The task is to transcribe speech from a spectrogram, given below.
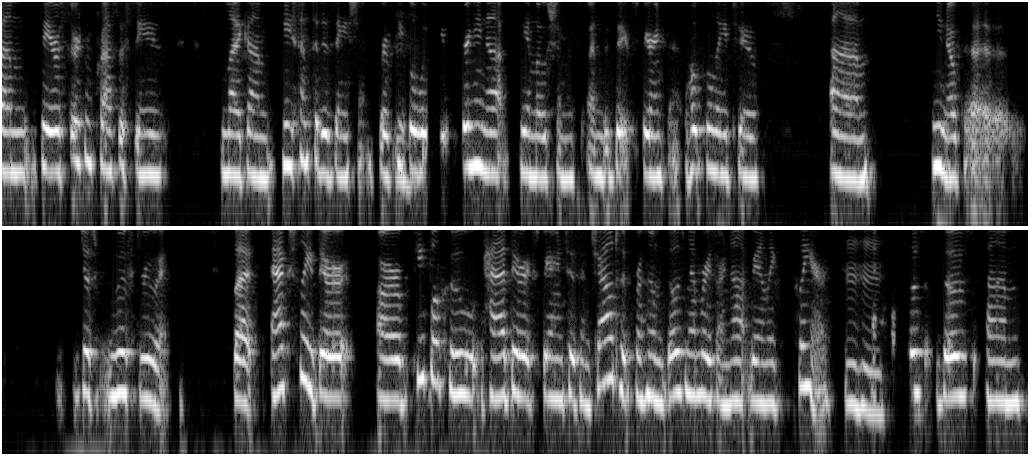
um, there are certain processes like um, desensitization, where people mm. would be bringing up the emotions and the, the experience, and hopefully to, um, you know, uh, just move through it. But actually, there are people who had their experiences in childhood for whom those memories are not really clear. Mm-hmm. those those um,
